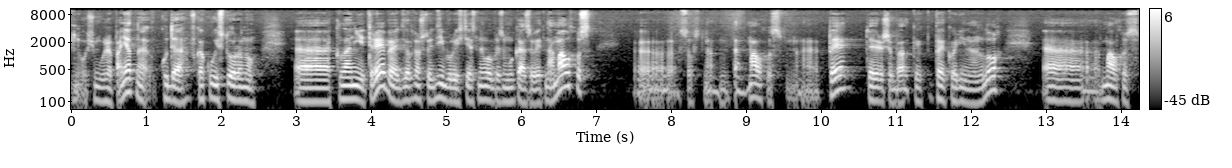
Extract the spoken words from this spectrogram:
Ну, в общем, уже понятно, куда, в какую сторону э, клонит Ребе. Дело в том, что Дибур естественным образом указывает на Малхус. Э, собственно, там Малхус э, П, Тойрешибал П Коринан Лох. Э, Малхус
